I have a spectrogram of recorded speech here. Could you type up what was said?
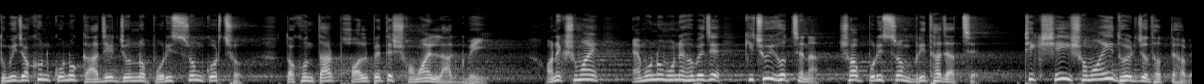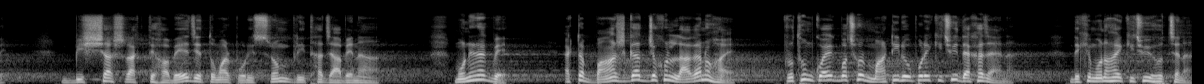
তুমি যখন কোনো কাজের জন্য পরিশ্রম করছ, তখন তার ফল পেতে সময় লাগবেই। অনেক সময় এমনও মনে হবে যে কিছুই হচ্ছে না, সব পরিশ্রম বৃথা যাচ্ছে। ঠিক সেই সময়েই ধৈর্য ধরতে হবে। বিশ্বাস রাখতে হবে যে তোমার পরিশ্রম বৃথা যাবে না। মনে রাখবে, একটা বাঁশ গাছ যখন লাগানো হয়, প্রথম কয়েক বছর মাটির ওপরে কিছুই দেখা যায় না। দেখে মনে হয় কিছুই হচ্ছে না।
